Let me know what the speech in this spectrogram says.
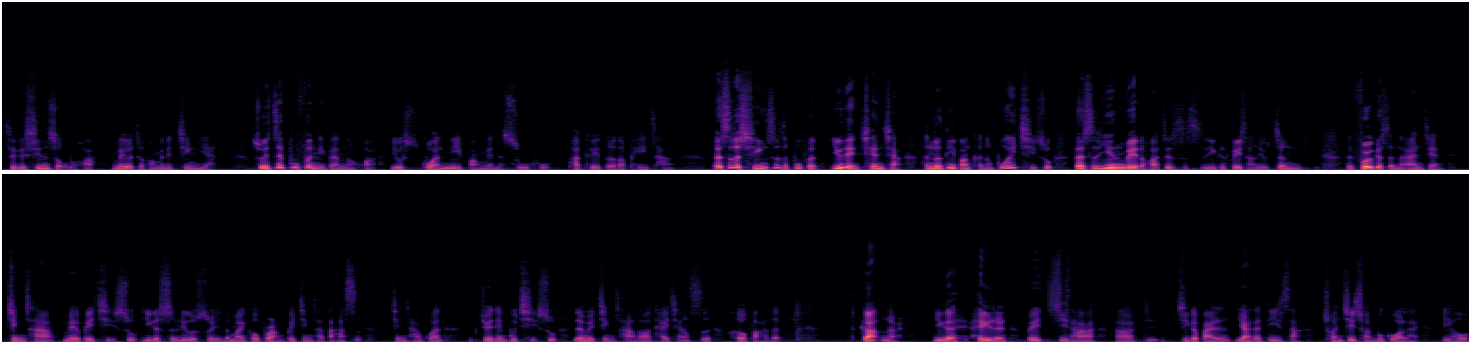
这个新手的话没有这方面的经验，所以这部分里边的话有管理方面的疏忽，他可以得到赔偿。但是呢，刑事这部分有点牵强，很多地方可能不会起诉。但是因为的话，这是是一个非常有正义，Ferguson 的案件，警察没有被起诉，一个十六岁的 Michael Brown 被警察打死，检察官决定不起诉，认为警察的话开枪是合法的。Gardner。一个黑人被其他啊几几个白人压在地上，喘气喘不过来，以后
